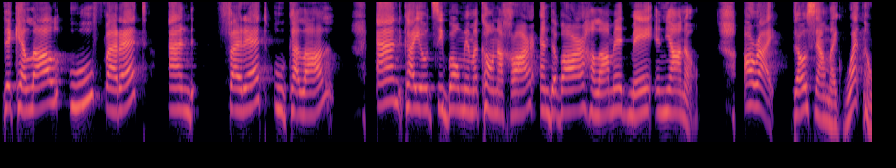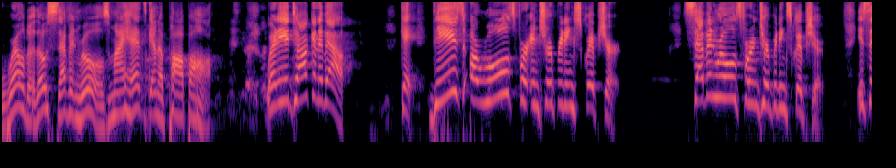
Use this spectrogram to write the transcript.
the kalal u faret and faret u kalal, and kayotzi bo mimakon achar and davar halamed me inyano. All right, those sound like what in the world are those seven rules? My head's gonna pop off. What are you talking about? Okay, these are rules for interpreting scripture. Seven rules for interpreting scripture. You say,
